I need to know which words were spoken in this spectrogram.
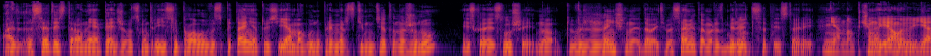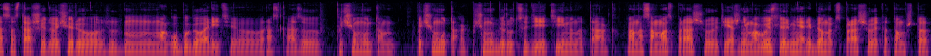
А с этой стороны, опять же, вот смотри, если половое воспитание, то есть я могу, например, скинуть это на жену и сказать, слушай, ну, вы же женщины, давайте вы сами там разберетесь ну, с этой историей. Не, ну почему? А я, я, я со старшей дочерью могу поговорить, э, рассказываю, почему там, почему так, почему берутся дети именно так. Она сама спрашивает. Я же не могу, если меня ребенок спрашивает о том, что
